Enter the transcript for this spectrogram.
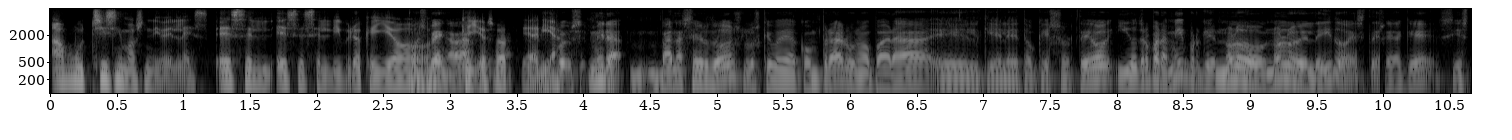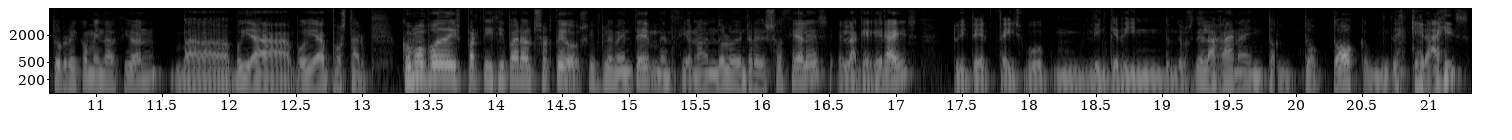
a muchísimos niveles. Es el, ese es el libro que yo, Pues venga, que yo sortearía. Pues mira, van a ser dos los que voy a comprar, uno para el que le toque sorteo y otro para mí, porque no lo, no lo he leído este. O sea que si es tu recomendación, va- voy, a, voy a apostar. ¿Cómo podéis participar al sorteo? Simplemente mencionándolo en redes sociales, en la que queráis, Twitter, Facebook, LinkedIn, donde os dé la gana, en TikTok, donde queráis,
